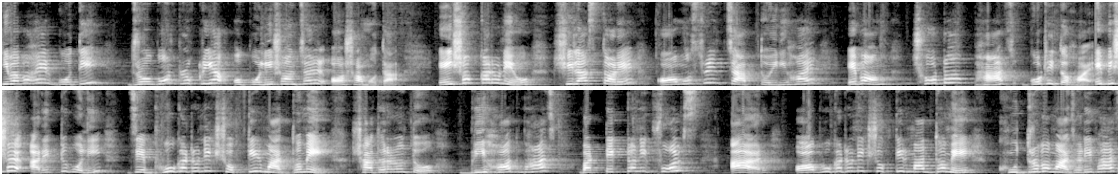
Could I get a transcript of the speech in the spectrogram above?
হিমাবহের গতি, দ্রবণ প্রক্রিয়া ও পলি সঞ্চারের অসমতা। এইসব কারণেও শিলাস্তরে অমসৃণ চাপ তৈরি হয় এবং ছোট ভাঁজ গঠিত হয়। এ বিষয়ে আরেকটু বলি যে ভূগাঠনিক শক্তির মাধ্যমে সাধারণত বৃহৎ ভাঁজ বা টেকটনিক ফোল্ডস আর অভূগাঠনিক শক্তির মাধ্যমে ক্ষুদ্র বা মাঝারি ভাঁজ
